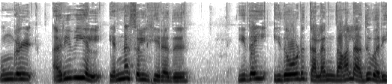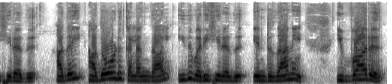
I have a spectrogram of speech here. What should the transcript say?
உங்கள் அறிவியல் என்ன சொல்கிறது? இதை இதோடு கலந்தால் அது வருகிறது. அதை அதோடு கலந்தால் இது வருகிறது என்றுதானே? இவ்வாறு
